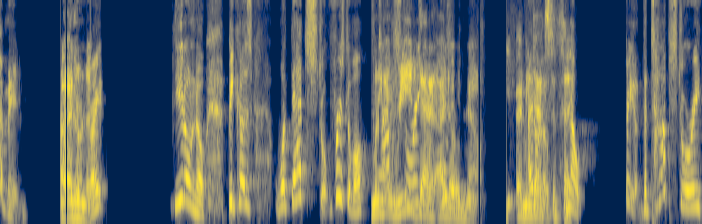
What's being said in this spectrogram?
that mean? I don't know Right. You don't know because what that. First of all, when I read that I don't know I mean I that's know. the thing No. The top story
